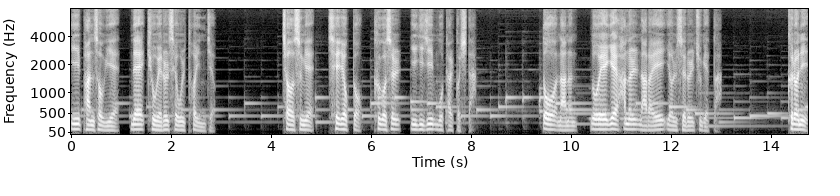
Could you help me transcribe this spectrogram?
이 반석 위에 내 교회를 세울 터인즉 저승의 세력도 그것을 이기지 못할 것이다. 또 나는 너에게 하늘 나라의 열쇠를 주겠다. 그러니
